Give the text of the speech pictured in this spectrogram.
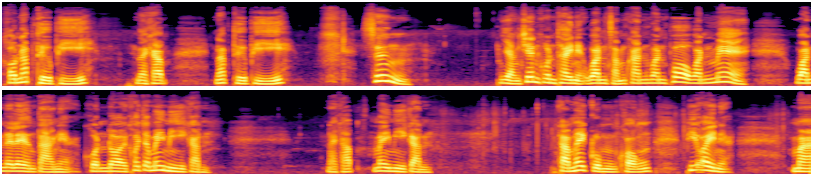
เขานับถือผีนะครับ นับถือผี ซึ่งอย่างเช่นคนไทยเนี่ยวันสำคัญวันพ่อวันแม่วันอะไรต่างๆเนี่ยคนดอยเขาจะไม่มีกันนะครับ ไม่มีกันทำให้กลุ่มของพี่อ้อยเนี่ยมา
